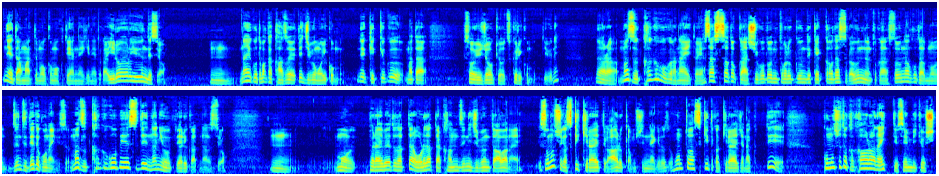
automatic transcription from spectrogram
ね、黙って黙々とやんなきゃいけないとか、いろいろ言うんですよ。うん。ないことばっか数えて自分を追い込む。で、結局、また、そういう状況を作り込むっていうね。だから、まず覚悟がないと優しさとか仕事に取り組んで結果を出すとか、うんぬんとか、そんなことはもう全然出てこないんですよ。まず覚悟ベースで何をやるかなんですよ。うん。もう、プライベートだったら俺だったら完全に自分と合わない。その人が好き嫌いっていうかあるかもしれないけど、本当は好きとか嫌いじゃなくて、この人と関わらないっていう線引きをし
